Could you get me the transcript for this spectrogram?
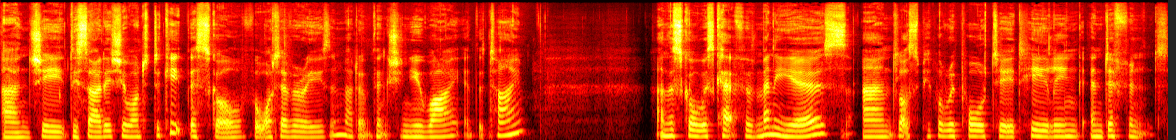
and she decided she wanted to keep this skull for whatever reason. I don't think she knew why at the time. And the skull was kept for many years, and lots of people reported healing and different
